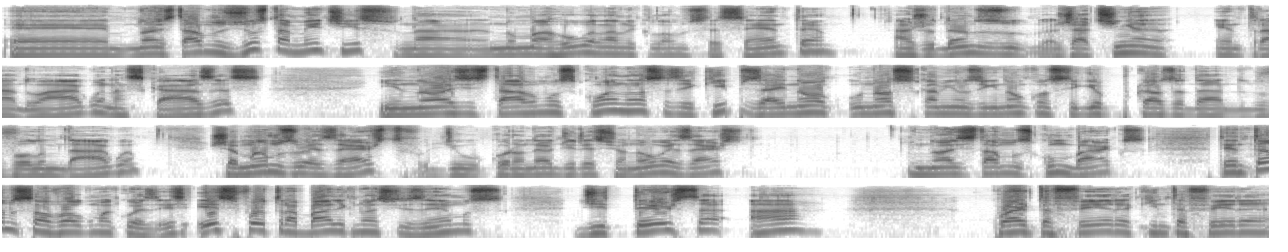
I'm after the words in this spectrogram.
É, nós estávamos justamente isso, na, numa rua lá no quilômetro 60, ajudando, já tinha entrado água nas casas, e nós estávamos com as nossas equipes, aí não, o nosso caminhãozinho não conseguiu por causa da, do volume da água. Chamamos o exército, o coronel direcionou o exército. Nós estávamos com barcos tentando salvar alguma coisa. Esse, esse foi o trabalho que nós fizemos de terça a quarta-feira, quinta-feira,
